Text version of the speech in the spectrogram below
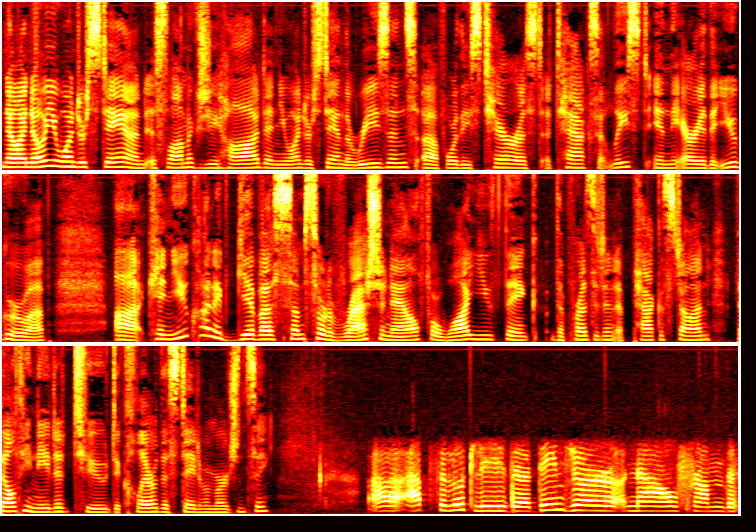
Now, I know you understand Islamic Jihad and you understand the reasons uh, for these terrorist attacks, at least in the area that you grew up. Uh, can you kind of give us some sort of rationale for why you think the president of Pakistan felt he needed to declare the state of emergency? Uh, absolutely. The danger now from the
